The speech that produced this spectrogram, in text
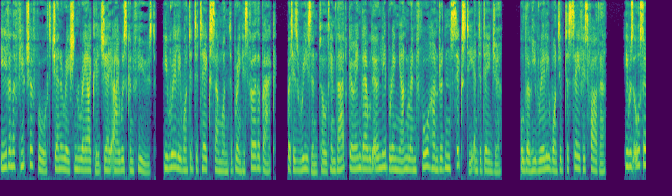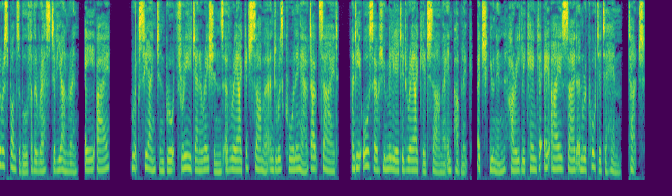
Even the future fourth generation Ryukage AI was confused. He really wanted to take someone to bring his further back, but his reason told him that going there would only bring Yanren 460 into danger. Although he really wanted to save his father, he was also responsible for the rest of Yanren. AI? Rixianchen brought three generations of Ryukage-sama and was calling out outside, and he also humiliated Ryukage-sama in public. A Chunin hurriedly came to AI's side and reported to him. Touch.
